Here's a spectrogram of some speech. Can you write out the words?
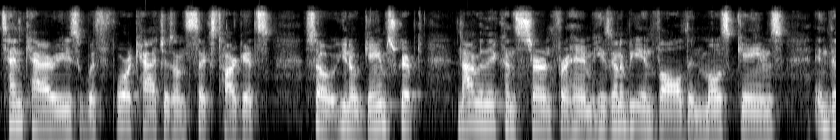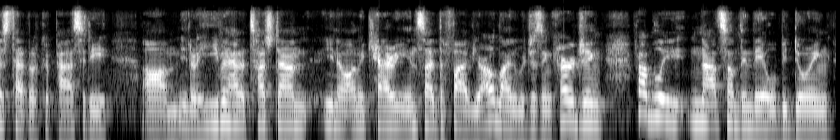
10 carries with four catches on six targets. So, you know, game script, not really a concern for him. He's going to be involved in most games in this type of capacity. Um, you know, he even had a touchdown, you know, on a carry inside the five yard line, which is encouraging. Probably not something they will be doing,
